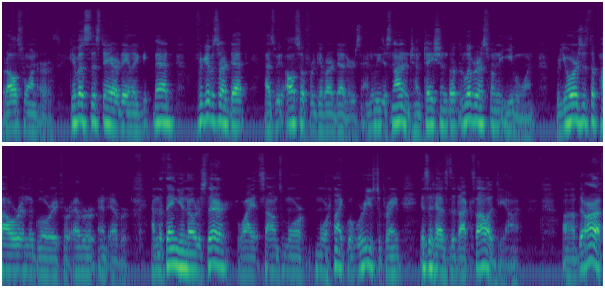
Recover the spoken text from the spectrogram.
but also on earth. Give us this day our daily bread. Forgive us our debt, as we also forgive our debtors. And lead us not into temptation, but deliver us from the evil one. For yours is the power and the glory forever and ever. And the thing you notice there, why it sounds more more like what we're used to praying, is it has the doxology on it. Uh, there are a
